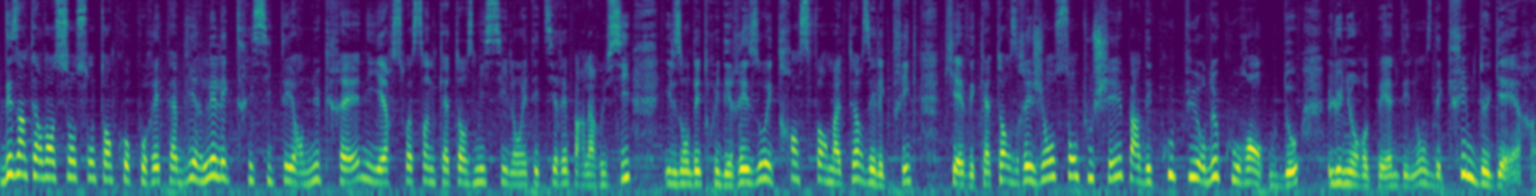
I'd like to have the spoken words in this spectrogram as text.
Des interventions sont en cours pour rétablir l'électricité en Ukraine. Hier, 74 missiles ont été tirés par la Russie. Ils ont détruit des réseaux et transformateurs électriques. Kiev et 14 sont touchées par des coupures de courant ou d'eau. L'Union européenne dénonce des crimes de guerre.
